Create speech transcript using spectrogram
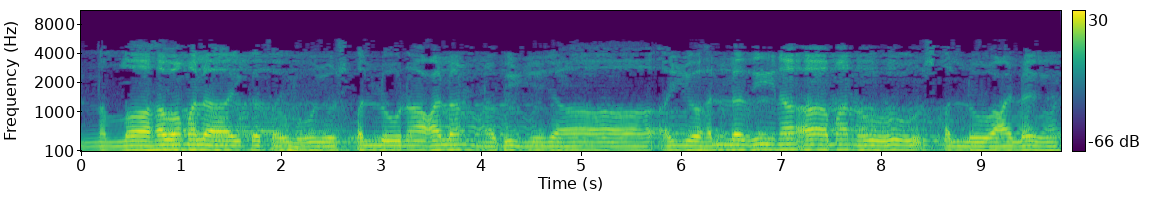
إن الله وملائكته يصلون على النبي يا أيها الذين آمنوا صلوا عليه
